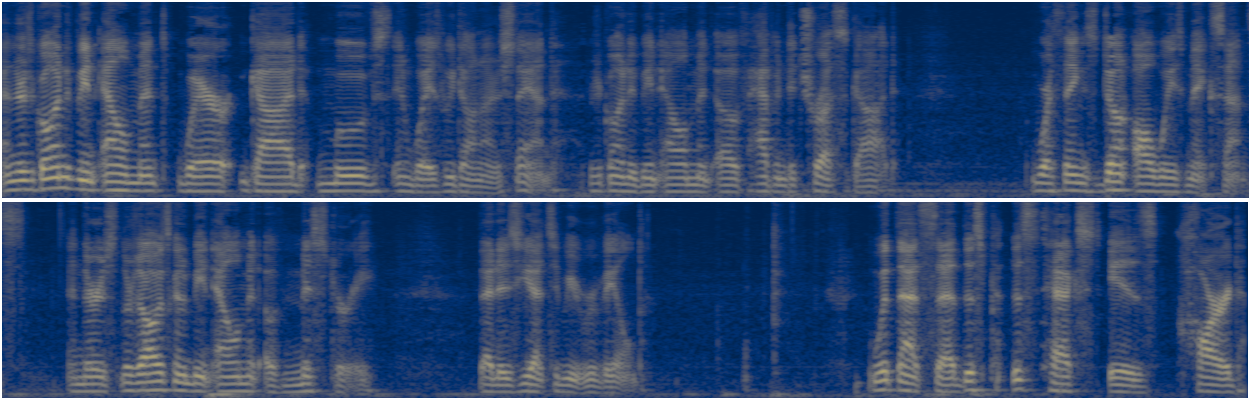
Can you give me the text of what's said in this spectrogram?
And there's going to be an element where God moves in ways we don't understand. There's going to be an element of having to trust God, where things don't always make sense. And there's, there's always going to be an element of mystery that is yet to be revealed. With that said, this, this text is hard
